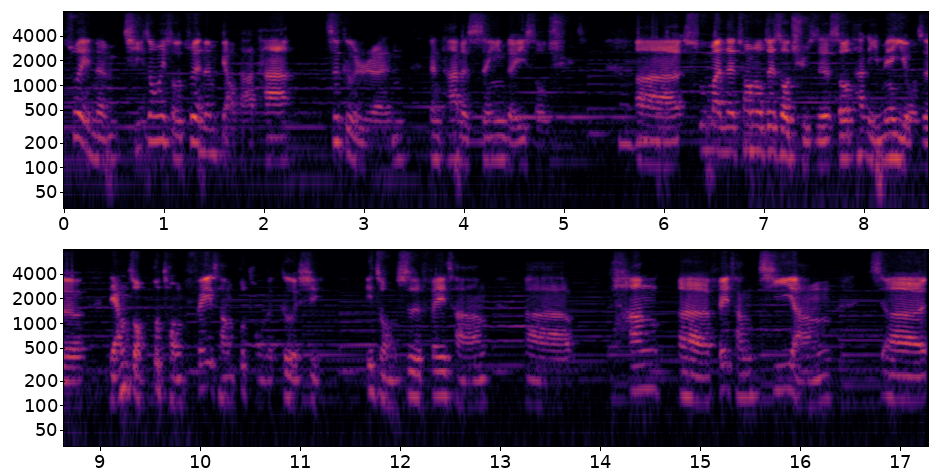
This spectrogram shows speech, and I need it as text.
最能其中一首最能表达他这个人跟他的声音的一首曲子，啊，舒曼在创作这首曲子的时候，它里面有着两种不同、非常不同的个性，一种是非常啊汤呃非常激昂，呃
